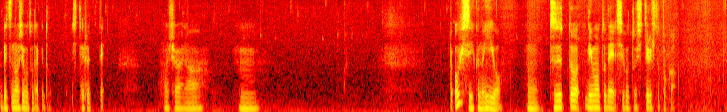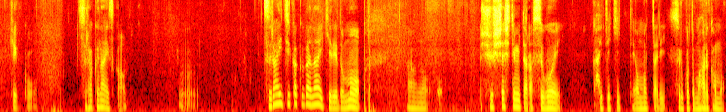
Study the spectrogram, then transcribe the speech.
別のお仕事だけどしてるって。面白いな。うん。オフィス行くのいいよ。うん。ずっとリモートで仕事してる人とか結構辛くないですか、うん、辛い自覚がないけれどもあの出社してみたらすごい快適って思ったりすることもあるかも。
